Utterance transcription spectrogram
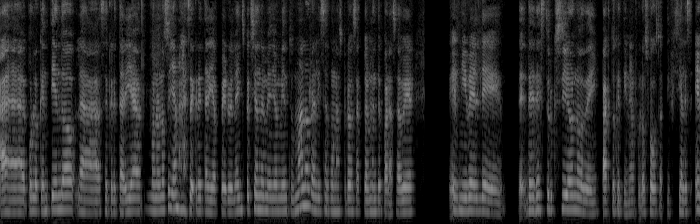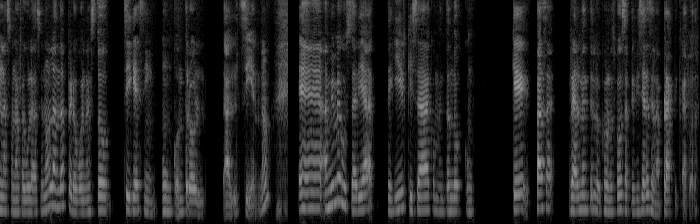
Uh, por lo que entiendo, la Secretaría, bueno, no se llama la Secretaría, pero la Inspección de Medio Ambiente Humano realiza algunas pruebas actualmente para saber el nivel de, de, de, destrucción o de impacto que tienen los fuegos artificiales en las zonas reguladas en Holanda, pero bueno, esto sigue sin un control al 100, ¿no? Eh, a mí me gustaría seguir quizá comentando con qué pasa realmente lo, con los fuegos artificiales en la práctica, Rodri.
